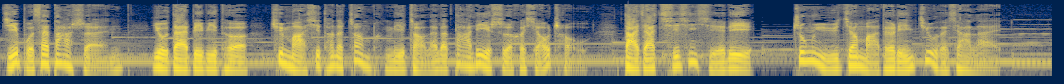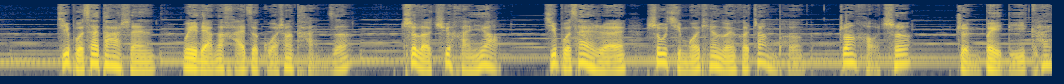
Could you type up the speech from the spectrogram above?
吉普赛大婶又带贝比特去马戏团的帐篷里找来了大力士和小丑，大家齐心协力，终于将马德琳救了下来。吉普赛大婶为两个孩子裹上毯子，吃了驱寒药。吉普赛人收起摩天轮和帐篷，装好车，准备离开。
